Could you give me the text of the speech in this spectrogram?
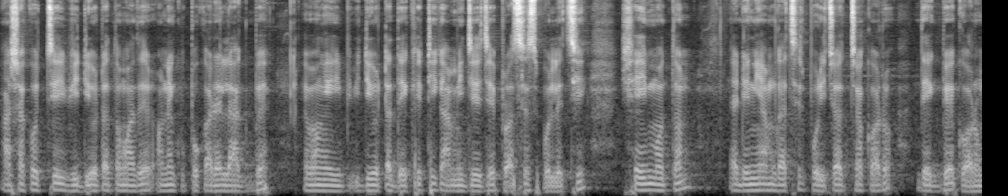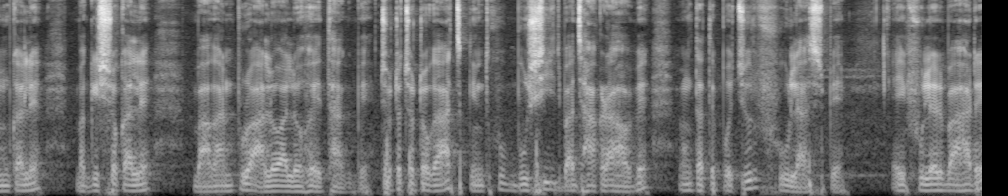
আশা করছি এই ভিডিওটা তোমাদের অনেক উপকারে লাগবে এবং এই ভিডিওটা দেখে ঠিক আমি যে যে প্রসেস বলেছি, সেই মতন অ্যাডেনিয়াম গাছের পরিচর্যা করো। দেখবে গরমকালে বা গ্রীষ্মকালে বাগান পুরো আলো আলো হয়ে থাকবে। ছোট ছোট গাছ কিন্তু খুব বুশি বা ঝাঁকড়া হবে এবং তাতে প্রচুর ফুল আসবে। এই ফুলের বাহারে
